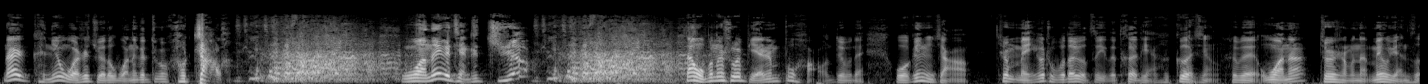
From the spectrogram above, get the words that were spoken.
那肯定我是觉得我那个就好炸了。我那个简直绝了，但我不能说别人不好，对不对？我跟你讲啊，就每个主播都有自己的特点和个性，对不对？我呢就是什么呢？没有原则，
